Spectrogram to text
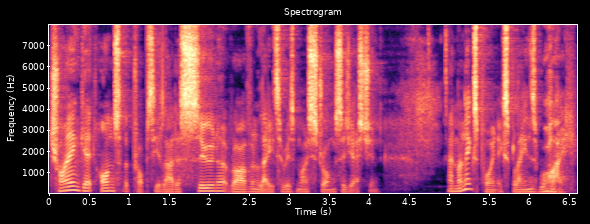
try and get onto the property ladder sooner rather than later is my strong suggestion. And my next point explains why.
